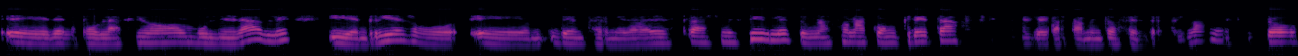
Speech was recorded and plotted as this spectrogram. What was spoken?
eh, de la población vulnerable y en riesgo eh, de enfermedades transmisibles de una zona concreta el departamento central. ¿no?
